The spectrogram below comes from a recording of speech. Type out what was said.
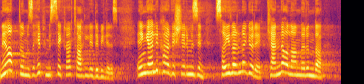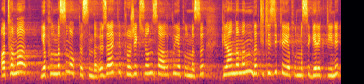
ne yaptığımızı hepimiz tekrar tahlil edebiliriz. Engelli kardeşlerimizin sayılarına göre kendi alanlarında atama yapılması noktasında özellikle projeksiyonun sağlıklı yapılması, planlamanın da titizlikle yapılması gerektiğini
